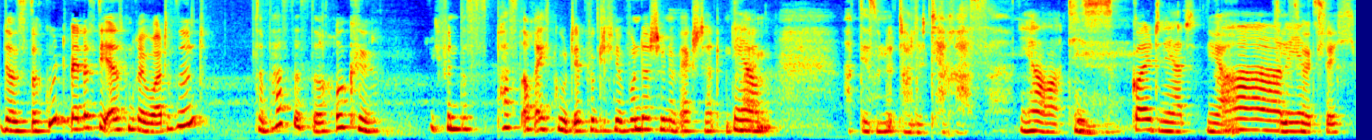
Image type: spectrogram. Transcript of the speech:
Das ist doch gut, wenn das die ersten drei Worte sind. Dann passt das doch. Okay. Ich finde, das passt auch echt gut. Ihr habt wirklich eine wunderschöne Werkstatt und vor Ja. allem habt ihr so eine tolle Terrasse. Ja, die ist Gold wert. Ja, Gerade die ist jetzt. wirklich.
